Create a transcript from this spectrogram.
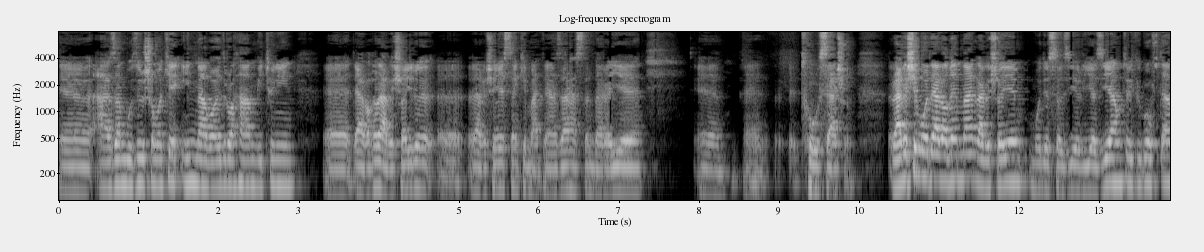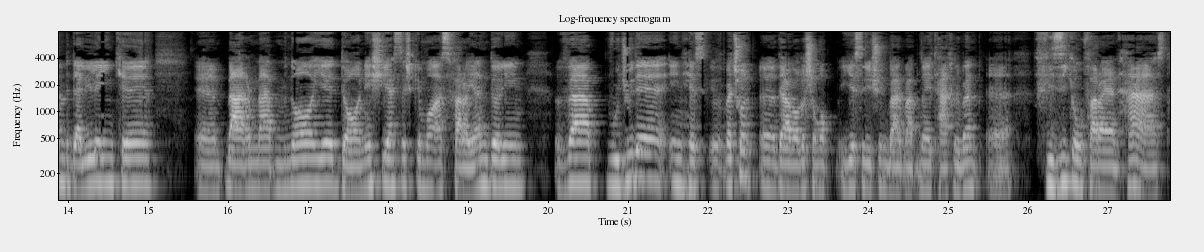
ارزم بزرگ شما که این موارد رو هم می‌تونین در واقع روش هایی روش هستن که مد نظر هستن برای توسعهشون. روش مورد علاقه من روش های ریاضی همونطور که گفتم به دلیل اینکه بر مبنای دانشی هستش که ما از فرایند داریم و وجود این حس و چون در واقع شما یه سریشون بر مبنای تقریبا فیزیک اون فرایند هست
